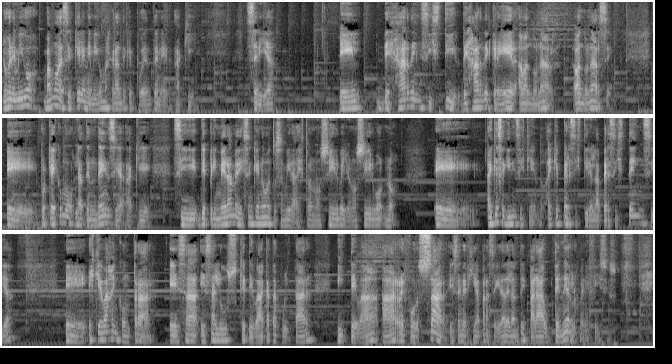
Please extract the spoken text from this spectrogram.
los enemigos, vamos a decir que el enemigo más grande que pueden tener aquí sería el dejar de insistir, dejar de creer, abandonar, abandonarse. Eh, porque hay como la tendencia a que si de primera me dicen que no, entonces mira, esto no sirve, yo no sirvo, no. Eh, hay que seguir insistiendo, hay que persistir. En la persistencia eh, es que vas a encontrar esa, esa luz que te va a catapultar y te va a reforzar esa energía para seguir adelante y para obtener los beneficios.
